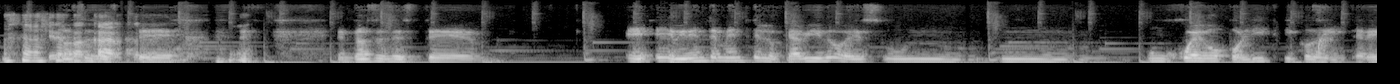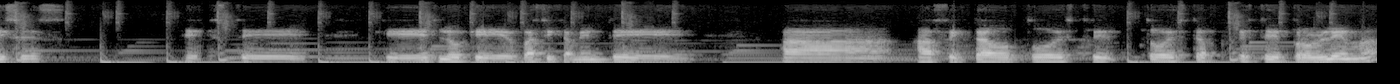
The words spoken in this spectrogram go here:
Entonces, este, entonces, este, e, evidentemente lo que ha habido es un, un, un juego político de intereses este, que es lo que básicamente ha, afectado todo este, todo este, este problema.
